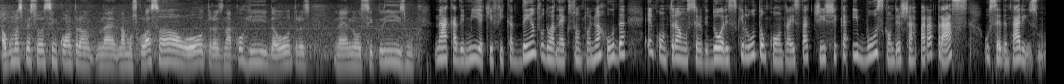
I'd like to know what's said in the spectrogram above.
Algumas pessoas se encontram né, na musculação, outras na corrida, outras né, no ciclismo. Na academia, que fica dentro do anexo Antônio Arruda, encontramos servidores que lutam contra a estatística e buscam deixar para trás o sedentarismo.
